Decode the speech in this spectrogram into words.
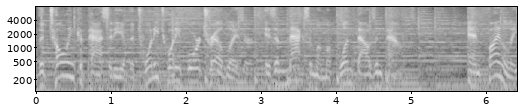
The towing capacity of the 2024 Trailblazer is a maximum of 1,000 pounds. And finally,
